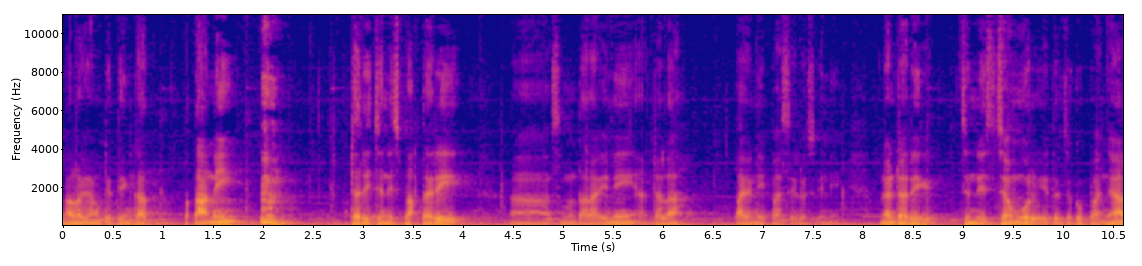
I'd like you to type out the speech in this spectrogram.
Kalau yang di tingkat petani dari jenis bakteri eh, sementara ini adalah Paeonibacillus ini. Kemudian dari jenis jamur itu cukup banyak,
